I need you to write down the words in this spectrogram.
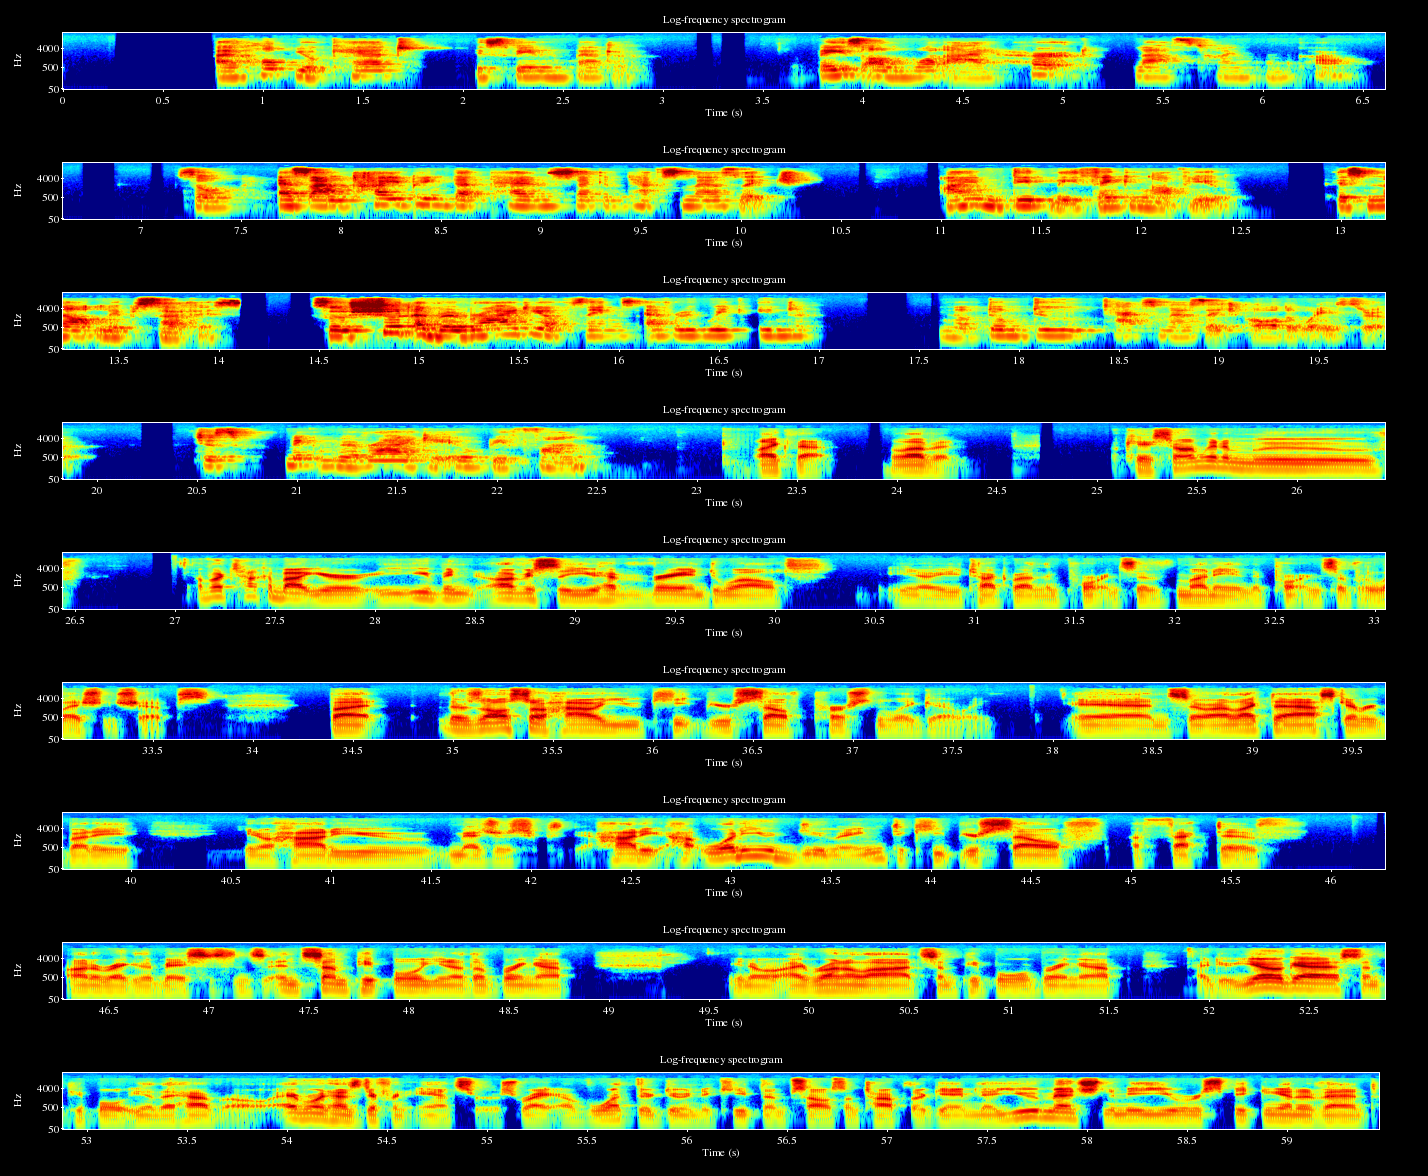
I hope your cat is feeling better based on what I heard last time from Carl. So as I'm typing that 10 second text message, I am deeply thinking of you. It's not lip service. So shoot a variety of things every week. Inter, you know, don't do text message all the way through. Just make variety. It will be fun. Like that. Love it. Okay, so I'm going to move. I'm to talk about your. You've been obviously you have a very indwelt. You know, you talk about the importance of money and the importance of relationships, but there's also how you keep yourself personally going. And so I like to ask everybody, you know, how do you measure, how do you, how, what are you doing to keep yourself effective on a regular basis? And, and some people, you know, they'll bring up, you know, I run a lot. Some people will bring up, I do yoga. Some people, you know, they have, oh, everyone has different answers, right? Of what they're doing to keep themselves on top of their game. Now, you mentioned to me you were speaking at an event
